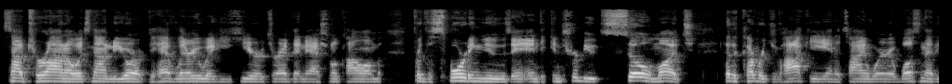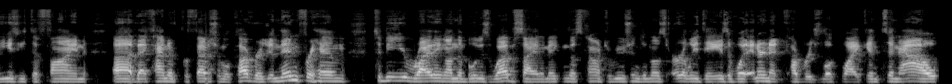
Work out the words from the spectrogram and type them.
it's not Toronto, it's not New York. To have Larry Wiggy here to write that national column for the sporting news and, and to contribute so much to the coverage of hockey in a time where it wasn't that easy to find uh, that kind of professional coverage. And then for him to be writing on the Blues website and making those contributions in those early days of what internet coverage looked like, and to now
